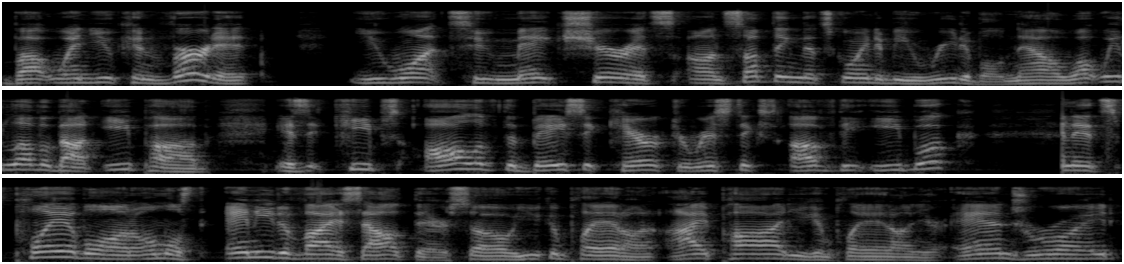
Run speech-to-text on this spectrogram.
but when you convert it, you want to make sure it's on something that's going to be readable. Now, what we love about EPUB is it keeps all of the basic characteristics of the ebook and it's playable on almost any device out there. So you can play it on iPod, you can play it on your Android,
